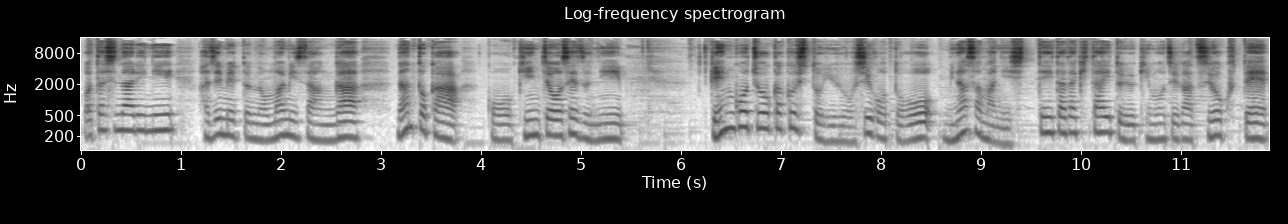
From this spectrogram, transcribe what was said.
私なりに初めてのマミさんがなんとかこう緊張せずに言語聴覚士というお仕事を皆様に知っていただきたいという気持ちが強くて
